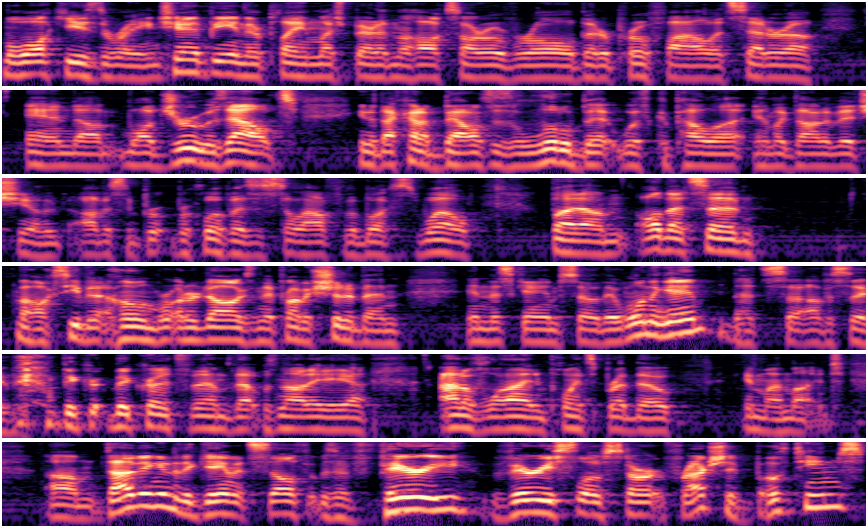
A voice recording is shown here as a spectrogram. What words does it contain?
Milwaukee is the reigning champion. They're playing much better than the Hawks are overall, better profile, etc. And um, while Jrue was out, you know that kind of balances a little bit with Capela and Bogdanovic. You know, obviously Brook Lopez is still out for the Bucks as well. But um, all that said, the Hawks even at home were underdogs, and they probably should have been in this game. So they won the game. That's uh, obviously a big, big credit to them. That was not a uh, out of line point spread though in my mind. Um, diving into the game itself, it was a very very slow start for actually both teams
